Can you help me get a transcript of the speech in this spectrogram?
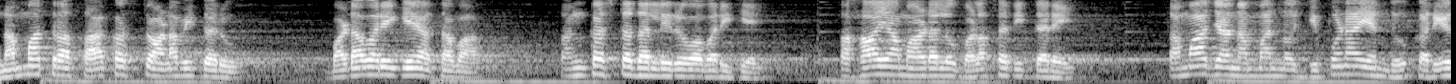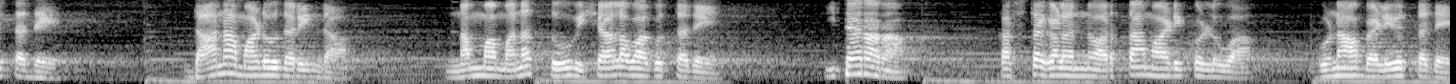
ನಮ್ಮತ್ರ ಸಾಕಷ್ಟು ಹಣವಿದ್ದರೂ ಬಡವರಿಗೆ ಅಥವಾ ಸಂಕಷ್ಟದಲ್ಲಿರುವವರಿಗೆ ಸಹಾಯ ಮಾಡಲು ಬಳಸದಿದ್ದರೆ ಸಮಾಜ ನಮ್ಮನ್ನು ಜಿಪುಣ ಎಂದು ಕರೆಯುತ್ತದೆ. ದಾನ ಮಾಡುವುದರಿಂದ ನಮ್ಮ ಮನಸ್ಸು ವಿಶಾಲವಾಗುತ್ತದೆ. ಇತರರ ಕಷ್ಟಗಳನ್ನು ಅರ್ಥ ಮಾಡಿಕೊಳ್ಳುವ ಗುಣ ಬೆಳೆಯುತ್ತದೆ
